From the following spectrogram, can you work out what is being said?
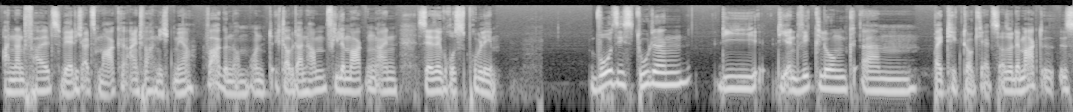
andernfalls werde ich als Marke einfach nicht mehr wahrgenommen. Und ich glaube, dann haben viele Marken ein sehr, sehr großes Problem. Wo siehst du denn die, die Entwicklung ähm, bei TikTok jetzt? Also der Markt ist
